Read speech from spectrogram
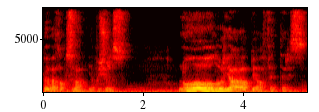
Tövbe kapısına yapışırız. Ne olur ya Rabbi affet deriz.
